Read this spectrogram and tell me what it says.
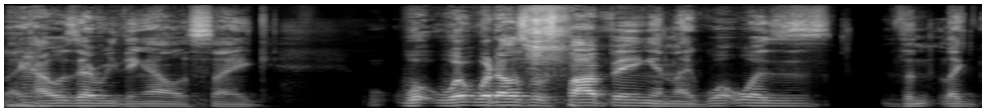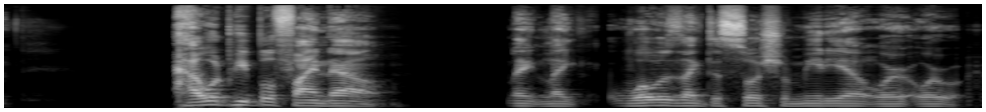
Like how was everything else? Like what what what else was popping and like what was the like how would people find out? Like like what was like the social media or or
